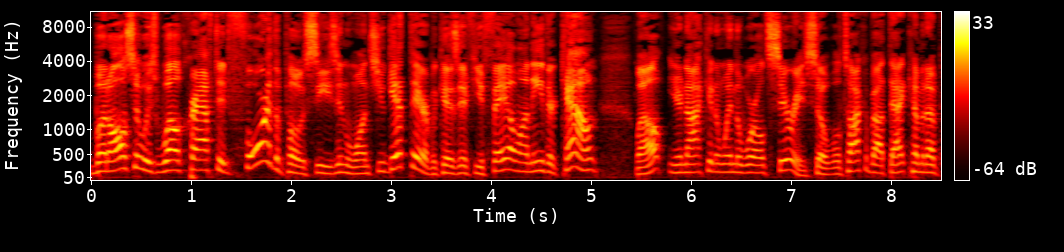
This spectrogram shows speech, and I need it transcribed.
but also is well crafted for the postseason once you get there. Because if you fail on either count, well, you're not going to win the World Series. So we'll talk about that coming up.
